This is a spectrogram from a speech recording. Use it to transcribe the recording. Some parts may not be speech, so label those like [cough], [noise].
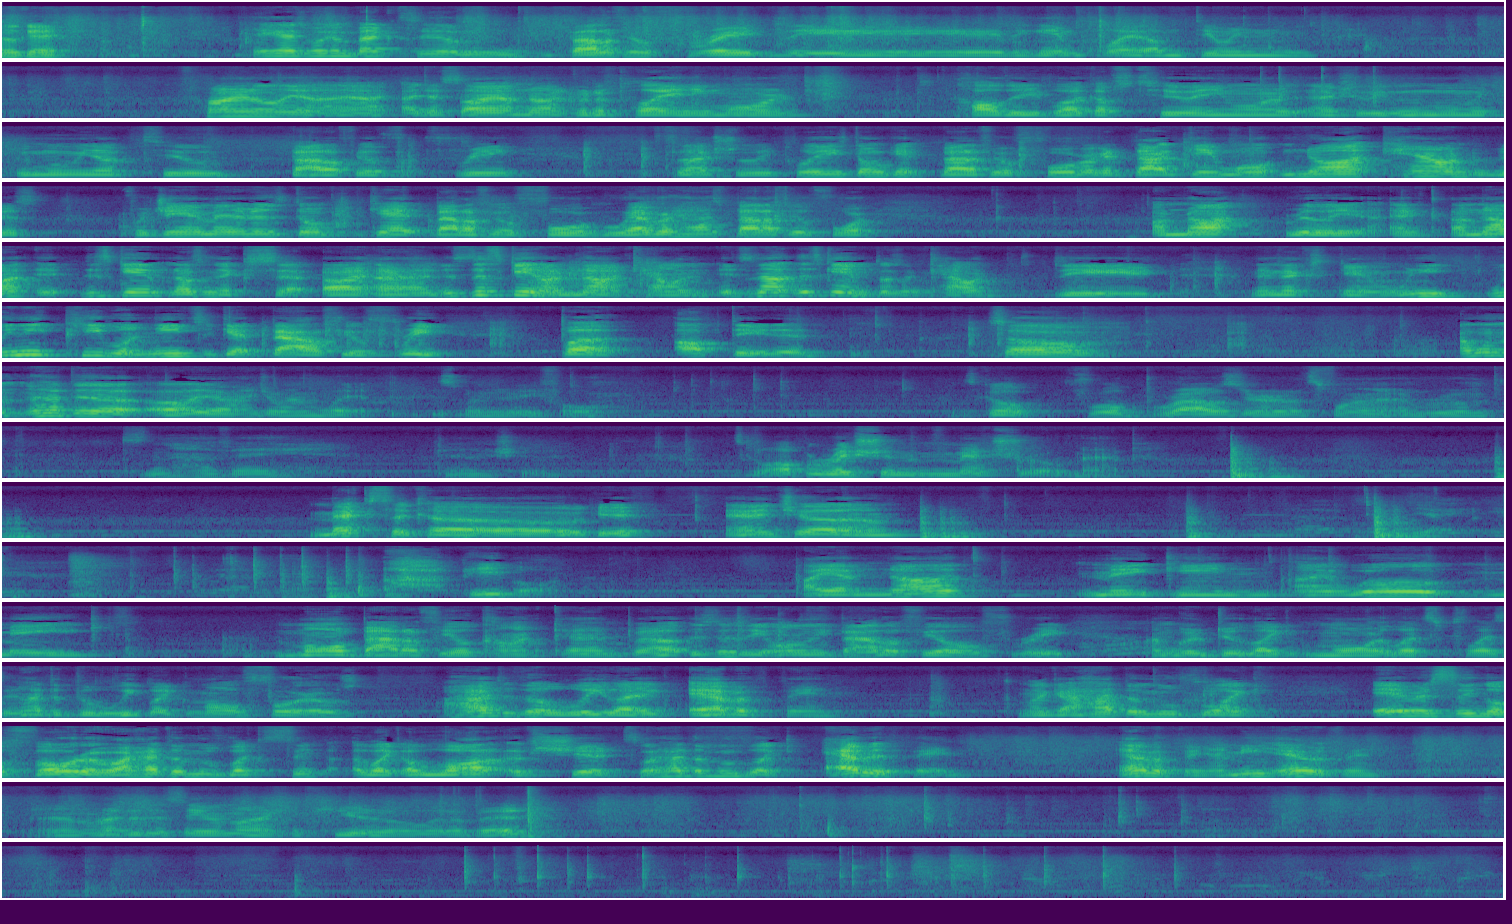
Okay. Hey guys, welcome back to um, Battlefield 3, the the gameplay I'm doing. Finally, I I decided I'm not going to play anymore Call of Duty Black Ops 2 anymore. Actually, we're moving, we're moving up to Battlefield 3. So actually, please don't get Battlefield 4 because that game won't not count because for JM enemies, don't get Battlefield 4. Whoever has Battlefield 4, I'm not really. I'm not. This game doesn't accept. I. Uh, this this game I'm not counting. It's not. This game doesn't count the the next game. We need we need people need to get Battlefield 3, but updated. So I wouldn't have to. Oh yeah, I joined late. This one's really full. Let's go full browser. Let's find a room doesn't have a Let's go Operation Metro map. Mexico, okay. And chill. Yeah. Ah, people. I am not making I will make more Battlefield content, but this is the only Battlefield 3 I'm gonna do like more Let's Plays. I had to delete like more photos. I had to delete like everything. Like I had to move like every single photo. I had to move like like a lot of shit. So I had to move like everything, everything. I mean everything. And I'm gonna disable my computer a little bit.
